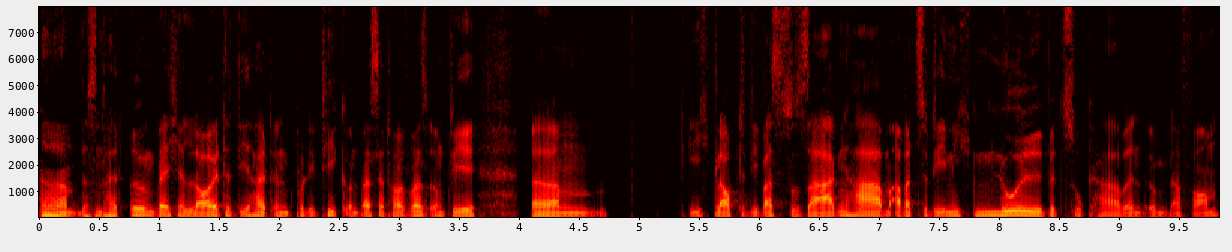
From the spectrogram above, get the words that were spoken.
Ähm, das sind halt irgendwelche Leute, die halt in Politik und weiß der Teufel was irgendwie, ähm, die ich glaubte, die was zu sagen haben, aber zu denen ich null Bezug habe in irgendeiner Form.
